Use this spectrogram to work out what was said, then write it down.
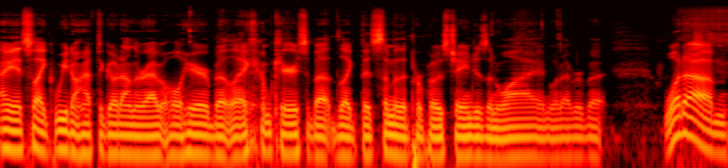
I mean, it's like we don't have to go down the rabbit hole here, but like I'm curious about like the some of the proposed changes and why and whatever. But what um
